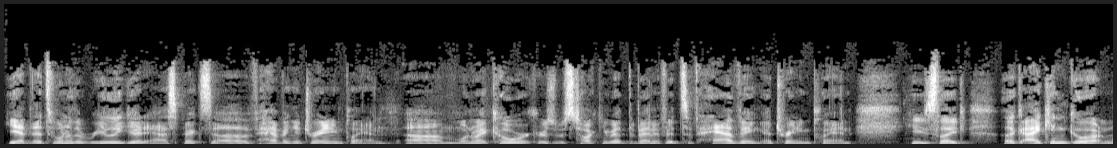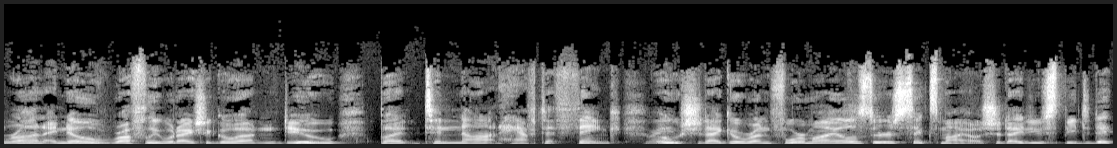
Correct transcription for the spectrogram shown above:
Yeah, that's one of the really good aspects of having a training plan. Um, one of my coworkers was talking about the benefits of having a training plan. He's like, "Look, I can go out and run. I know roughly what I should go out and do, but to not have to think, Right. oh, should I go run four miles or six miles? Should I do speed today?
